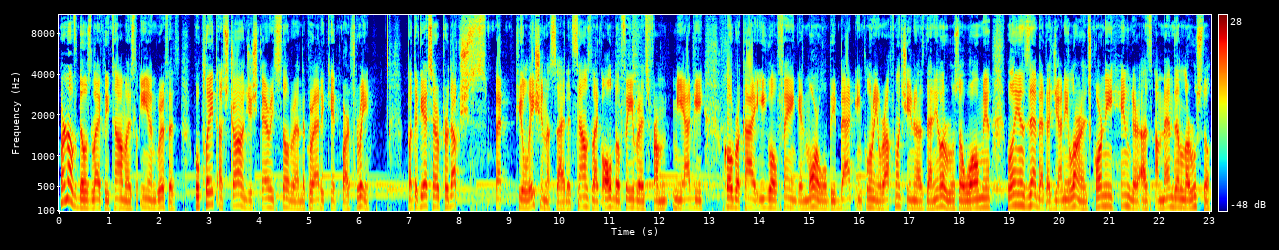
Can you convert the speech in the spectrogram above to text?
One of those likely Thomas Ian Griffith, who played astrologist Terry Silver in The Karate Kid Part 3. But the guests are production speculation aside, it sounds like all the favorites from Miyagi, Cobra Kai, Eagle Fang, and more will be back, including Ralph Macchio as Daniel LaRusso, William Zabka as Johnny Lawrence, Courtney Hinger as Amanda LaRusso,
